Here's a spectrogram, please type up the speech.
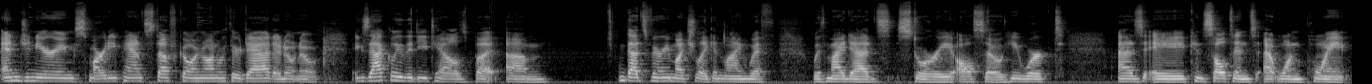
engineering smarty pants stuff going on with her dad. I don't know exactly the details, but um, that's very much like in line with with my dad's story. Also, he worked as a consultant at one point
